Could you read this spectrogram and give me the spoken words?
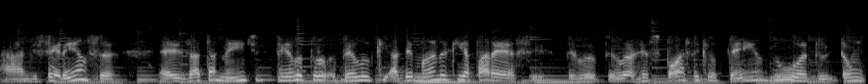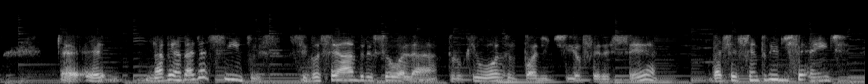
a, a diferença é exatamente pelo, pelo que, a demanda que aparece, pelo, pela resposta que eu tenho do outro. Então, é, é, na verdade é simples. Se você abre o seu olhar para o que o outro pode te oferecer, vai ser sempre diferente.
